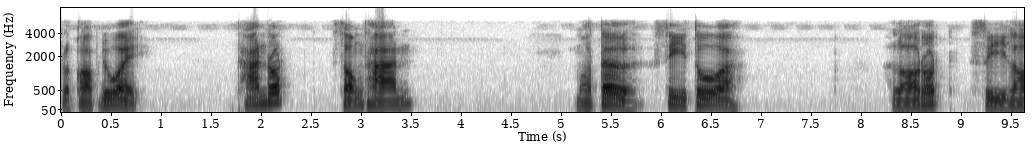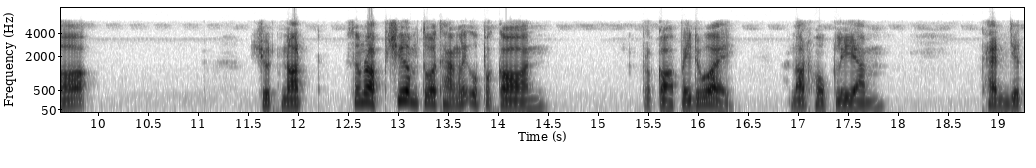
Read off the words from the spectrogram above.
ประกอบด้วย ฐานรถ 2 ฐาน มอเตอร์ 4 ตัว ล้อรถ 4 ล้อ ชุดน็อตสำหรับเชื่อมตัวถังและอุปกรณ์ ประกอบไปด้วยน็อตหกเหลี่ยม แท่นยึด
